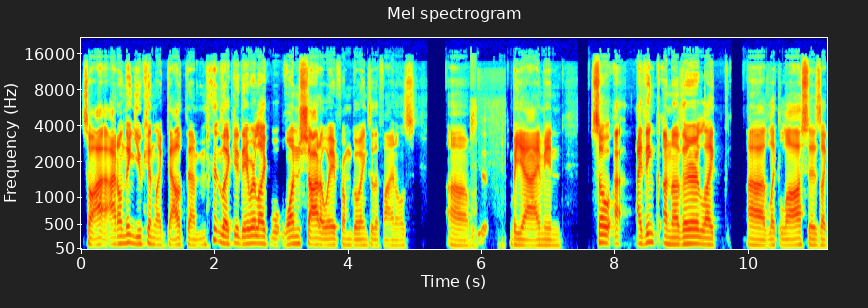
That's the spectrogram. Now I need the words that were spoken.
so I, I don't think you can like doubt them. like they were like w- one shot away from going to the finals. Um, but yeah, I mean, so I, I think another like uh like loss is like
